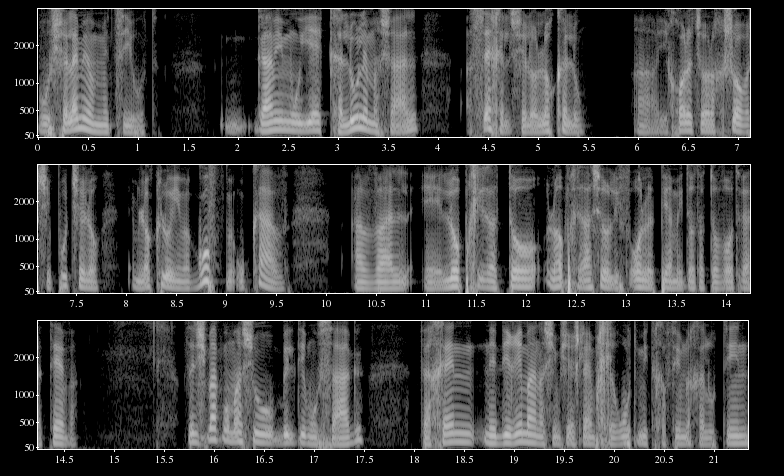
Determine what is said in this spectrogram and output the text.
והוא שלם עם המציאות. גם אם הוא יהיה כלוא למשל, השכל שלו לא כלוא. היכולת שלו לחשוב, השיפוט שלו, הם לא כלואים. הגוף מעוכב, אבל אה, לא בחירתו, לא הבחירה שלו לפעול על פי המידות הטובות והטבע. זה נשמע כמו משהו בלתי מושג, ואכן נדירים האנשים שיש להם חירות מתחפים לחלוטין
